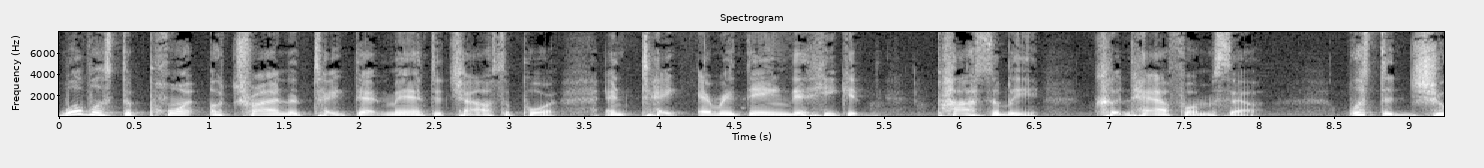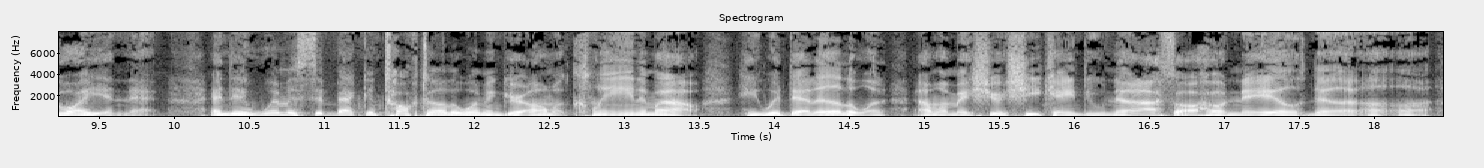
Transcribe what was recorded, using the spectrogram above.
What was the point of trying to take that man to child support and take everything that he could possibly couldn't have for himself? What's the joy in that? And then women sit back and talk to other women. Girl, I'm gonna clean him out. He with that other one. I'm gonna make sure she can't do nothing. I saw her nails done. Uh uh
